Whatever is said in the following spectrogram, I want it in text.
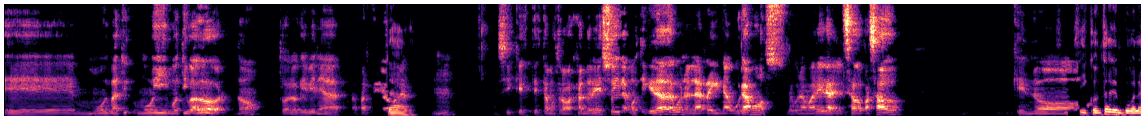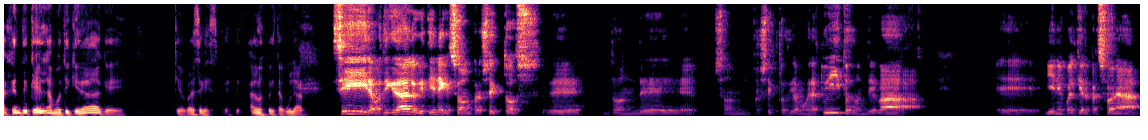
eh, muy, muy motivador, ¿no? Todo lo que viene a, partir de ahora. Así que este, estamos trabajando en eso. Y la motiquedada, bueno, la reinauguramos de alguna manera el sábado pasado. Que no. Sí, contarle un poco a la gente qué es la motiquedada, que, que me parece que es algo espectacular. Sí, la motiquedada lo que tiene que son proyectos eh, donde son proyectos, digamos, gratuitos, donde va, eh, viene cualquier persona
